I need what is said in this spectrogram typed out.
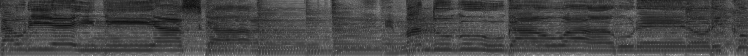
zauriei miazka Eman dugu gaua gure eroriko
